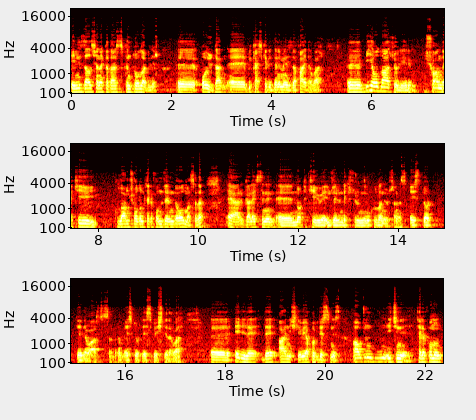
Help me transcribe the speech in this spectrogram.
elinizde alışana kadar sıkıntı olabilir. O yüzden birkaç kere denemenizde fayda var. Bir yol daha söyleyelim. Şu andaki kullanmış olduğum telefon üzerinde olmasa da eğer Galaxy'nin e, Note 2 ve üzerindeki sürümlerini kullanıyorsanız S4'de de var sanırım. S4, S5'te de var. E, el ile de aynı işlevi yapabilirsiniz. Avucunuzun içini telefonun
